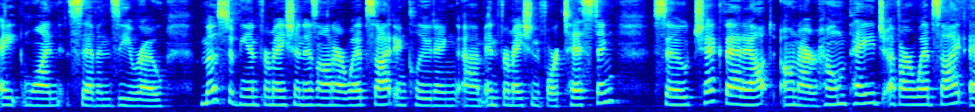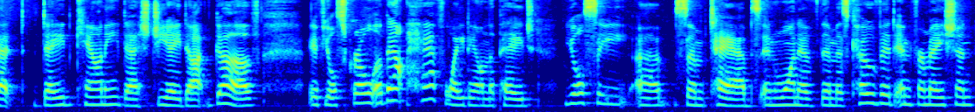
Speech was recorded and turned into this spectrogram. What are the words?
8170. Most of the information is on our website, including um, information for testing. So check that out on our homepage of our website at dadecounty-ga.gov. If you'll scroll about halfway down the page, you'll see uh, some tabs, and one of them is COVID information.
